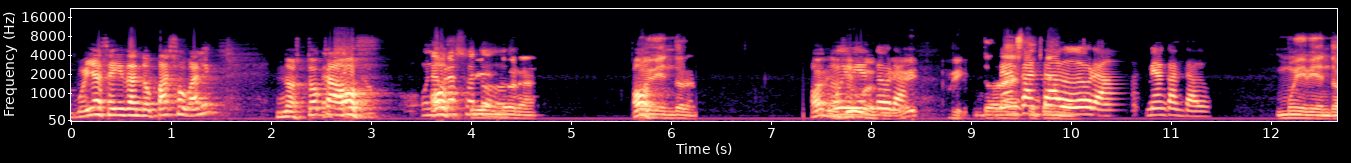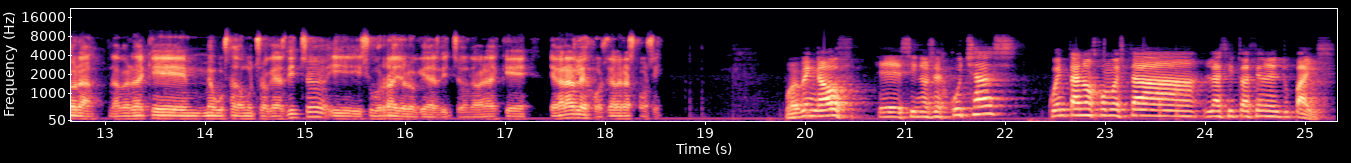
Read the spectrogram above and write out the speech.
voy a seguir dando paso, ¿vale? Nos toca. Perfecto. Un Oz, abrazo a Muy bien, todos. Dora. Muy bien, Dora. Muy bien, Dora. Dora, Me ha estupendo. encantado, Dora. Me ha encantado. Muy bien, Dora. La verdad que me ha gustado mucho lo que has dicho y subrayo lo que has dicho. La verdad es que llegarás lejos, ya verás cómo sí. Pues venga, Oz, eh, si nos escuchas, cuéntanos cómo está la situación en tu país.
